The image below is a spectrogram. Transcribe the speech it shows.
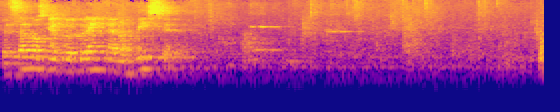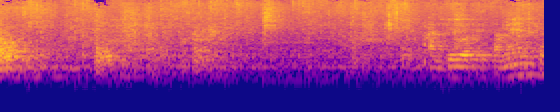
El Salmo 130 nos dice, Antiguo Testamento,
